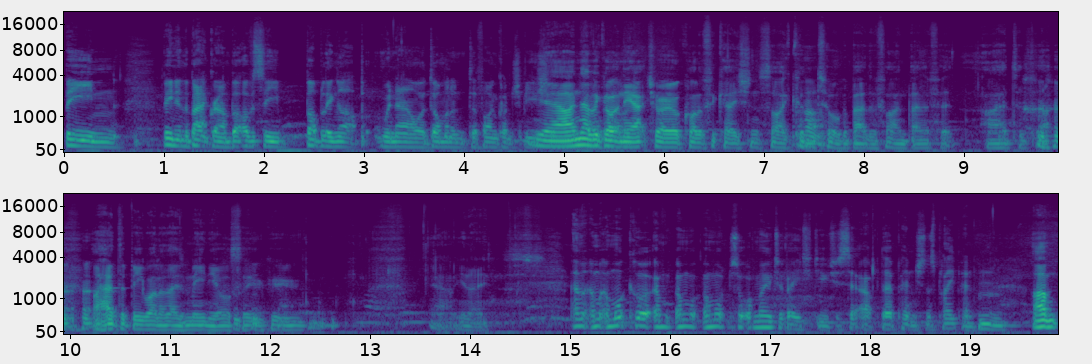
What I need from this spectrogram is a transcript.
been been in the background, but obviously bubbling up. We're now a dominant defined contribution. Yeah, I never got any actuarial qualifications, so I couldn't Uh-huh. talk about defined benefit. I had to, I, had to be one of those menials who, who you know. Um, and, and what co- um, and, and what sort of motivated you to set up the pensions playpen? Um,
